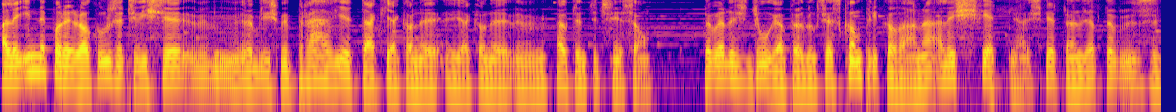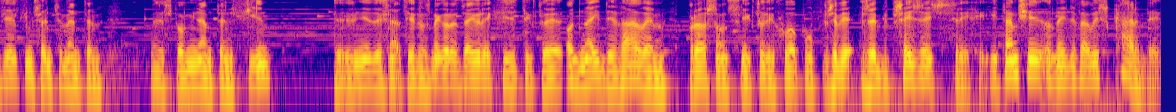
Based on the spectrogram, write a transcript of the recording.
Ale inne pory roku rzeczywiście mm, robiliśmy prawie tak, jak one, jak one mm, autentycznie są. To była dość długa produkcja, skomplikowana, ale świetna, świetna. Ja to z wielkim sentymentem e, wspominam ten film. E, nie dość na tej różnego rodzaju rekwizyty, które odnajdywałem, prosząc niektórych chłopów, żeby, żeby przejrzeć strychy. I tam się odnajdywały skarby.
